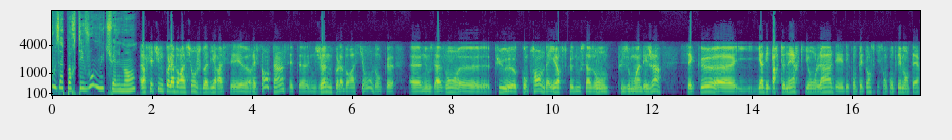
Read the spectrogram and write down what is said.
vous apportez-vous mutuellement? Alors, c'est une collaboration, je dois dire, assez euh, récente. Hein. C'est une jeune collaboration. Donc, nous avons pu comprendre d'ailleurs ce que nous savons plus ou moins déjà c'est qu'il il y a des partenaires qui ont là des, des compétences qui sont complémentaires.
